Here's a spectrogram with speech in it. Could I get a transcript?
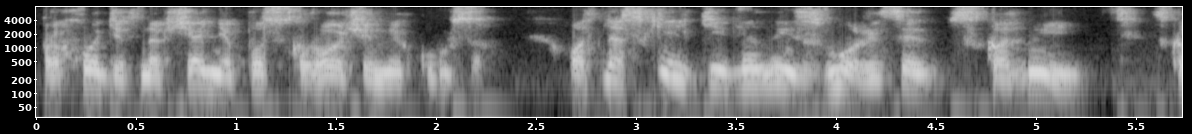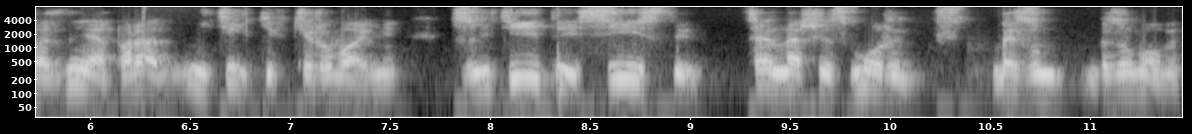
проходять навчання по скорочених курсах. От наскільки вони зможуть, це складний, складний апарат не тільки в керуванні. Злетіти, сісти, це наші зможуть без, безумовно.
